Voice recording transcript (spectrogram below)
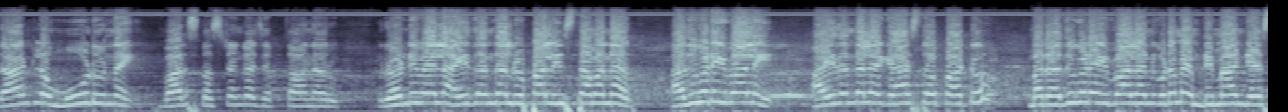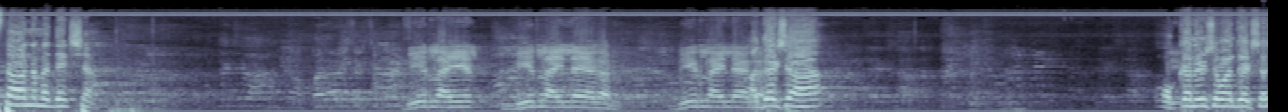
దాంట్లో మూడు ఉన్నాయి. వారు స్పష్టంగా చెప్తా ఉన్నారు. రెండు వేల ఐదు వందల రూపాయలు ఇస్తామన్నారు. అది కూడా ఇవ్వాలి. ఐదు వందల గ్యాస్తో పాటు మరి అది కూడా ఇవ్వాలని కూడా మేము డిమాండ్ చేస్తా ఉన్నాం అధ్యక్ష. అధ్యక్ష ఒక్క నిమిషం అధ్యక్ష.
